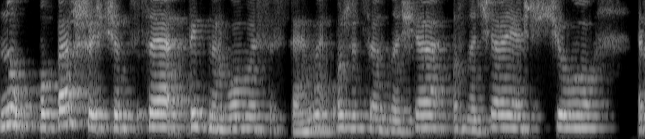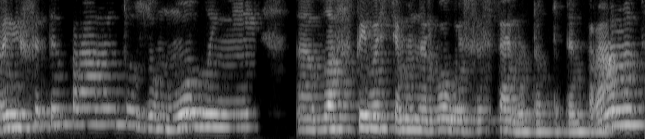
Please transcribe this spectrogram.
Ну, по-перше, що це тип нервової системи, отже, це означає, означає, що риси темпераменту зумовлені е, властивостями нервової системи, тобто темперамент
